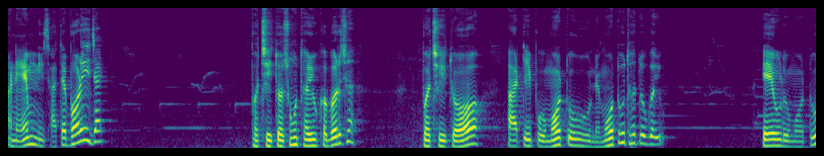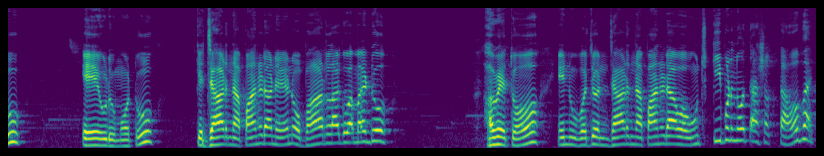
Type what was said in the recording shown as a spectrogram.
અને એમની સાથે ભળી જાય. પછી તો શું થયું ખબર છે? પછી તો આ ટીપું મોટું ને મોટું થતું ગયું. એવડું મોટું એવડું મોટું કે ઝાડના પાંદડાને એનો ભાર લાગવા માંડ્યો. હવે તો એનું વજન ઝાડના પાંદડાઓ ઊંચકી પણ નહોતા શકતા, હો ભાઈ.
